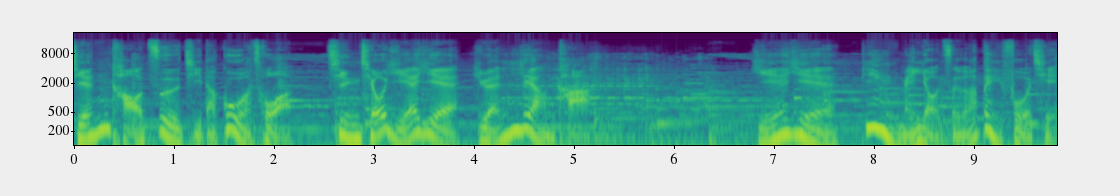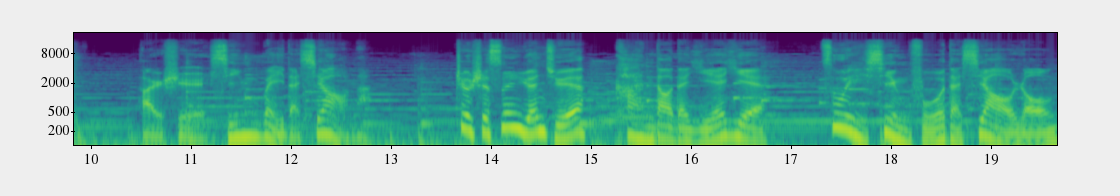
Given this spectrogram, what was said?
检讨自己的过错，请求爷爷原谅他。爷爷并没有责备父亲，而是欣慰地笑了。这是孙元觉看到的爷爷最幸福的笑容。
